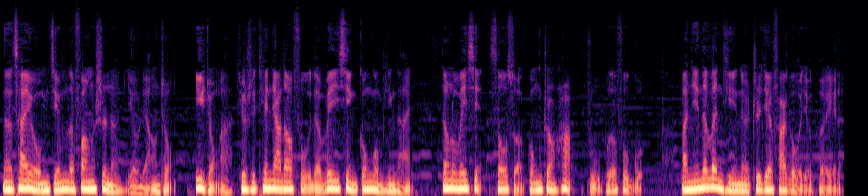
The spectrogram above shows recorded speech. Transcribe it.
那参与我们节目的方式呢有两种，一种啊就是添加到复古的微信公共平台，登录微信搜索公众号主播复古，把您的问题呢直接发给我就可以了。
